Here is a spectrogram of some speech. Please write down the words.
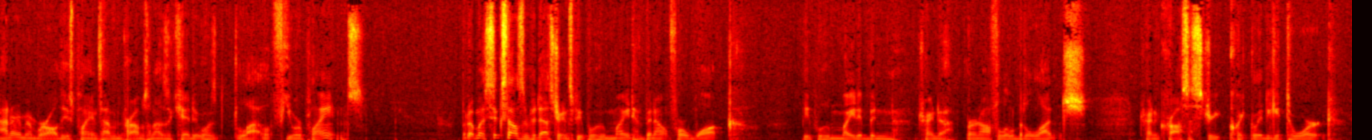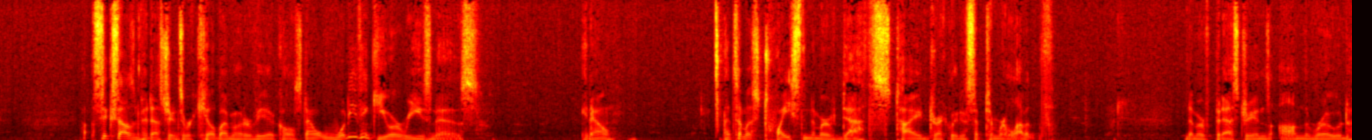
I don't remember all these planes having problems when I was a kid. It was a lot fewer planes. But almost 6,000 pedestrians, people who might have been out for a walk, people who might have been trying to burn off a little bit of lunch, trying to cross a street quickly to get to work. 6,000 pedestrians were killed by motor vehicles. Now, what do you think your reason is? You know, that's almost twice the number of deaths tied directly to September 11th. Number of pedestrians on the road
